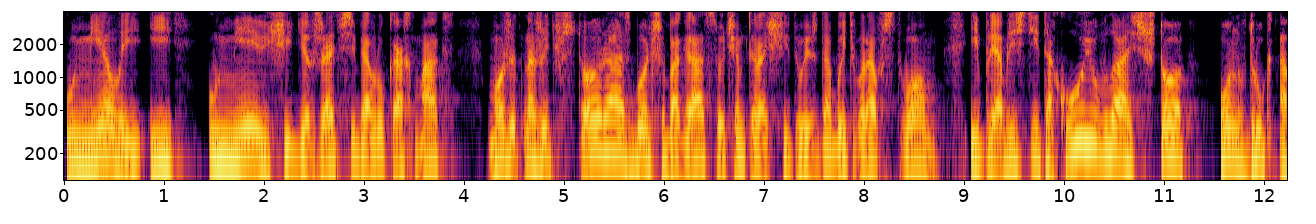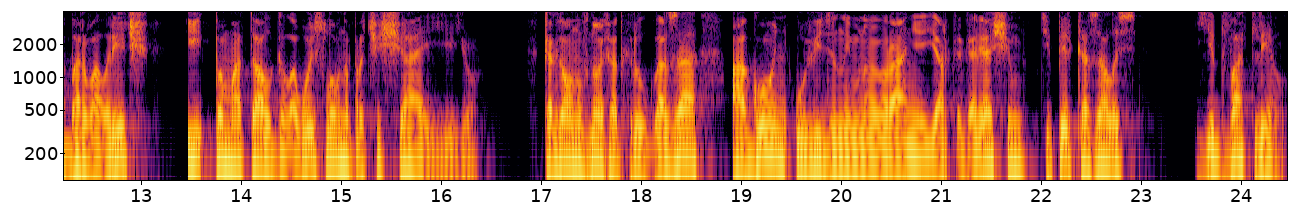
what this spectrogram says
умелый и умеющий держать в себя в руках маг – может нажить в сто раз больше богатства, чем ты рассчитываешь добыть воровством, и приобрести такую власть, что...» Он вдруг оборвал речь и помотал головой, словно прочищая ее. Когда он вновь открыл глаза, огонь, увиденный мною ранее ярко горящим, теперь, казалось, едва тлел.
